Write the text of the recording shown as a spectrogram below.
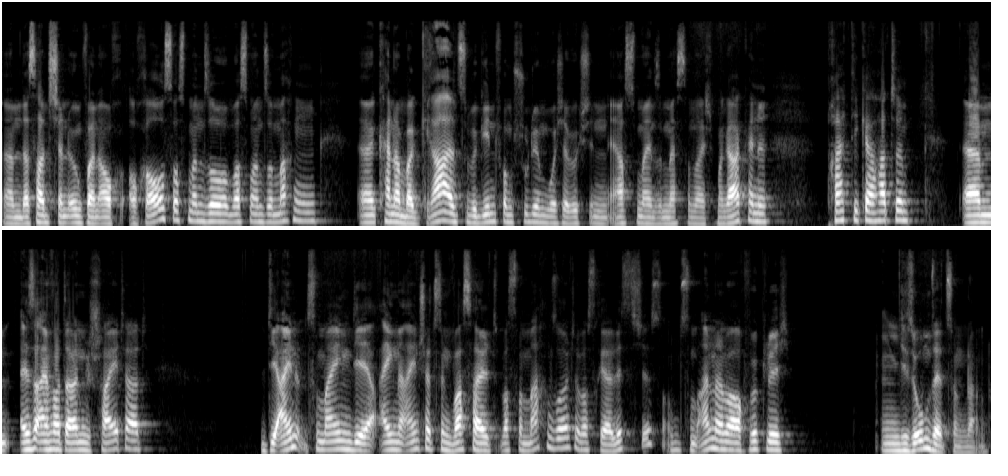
ähm, das hatte ich dann irgendwann auch, auch raus, was man so, was man so machen äh, kann, aber gerade zu Beginn vom Studium, wo ich ja wirklich in den ersten beiden Semestern, sag ich mal, gar keine Praktika hatte, ähm, ist einfach daran gescheitert, die ein, zum einen die eigene Einschätzung, was halt, was man machen sollte, was realistisch ist, und zum anderen aber auch wirklich diese Umsetzung dann.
